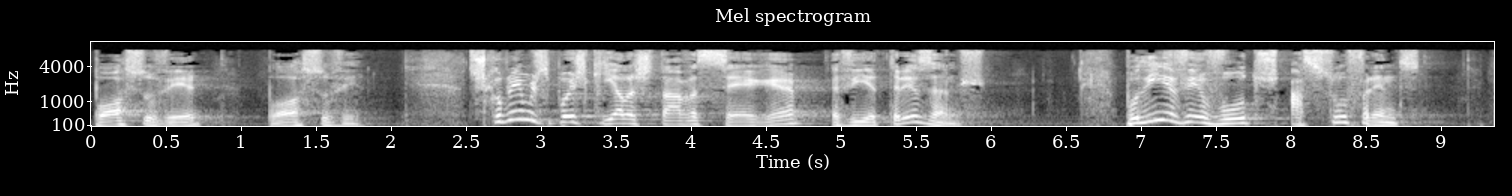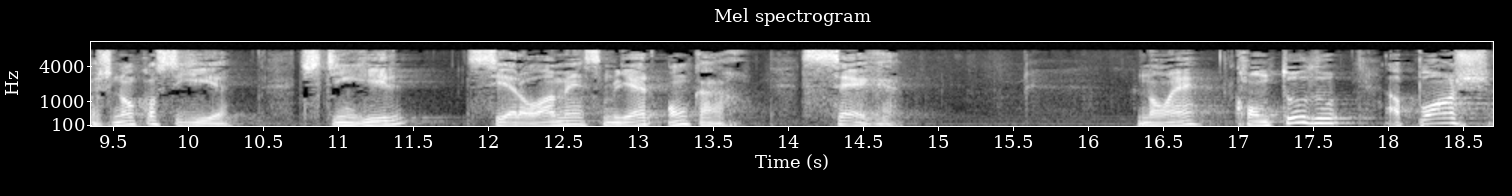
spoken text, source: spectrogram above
posso ver, posso ver. Descobrimos depois que ela estava cega havia três anos. Podia ver vultos à sua frente, mas não conseguia distinguir se era homem, se mulher ou um carro. Cega. Não é? Contudo, após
